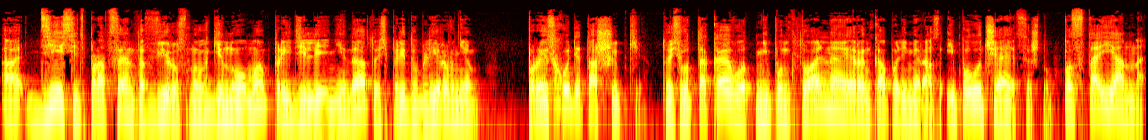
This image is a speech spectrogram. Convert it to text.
10% а вирусного генома при делении, да, то есть при дублировании, происходят ошибки. То есть вот такая вот непунктуальная РНК-полимераза. И получается, что постоянно,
